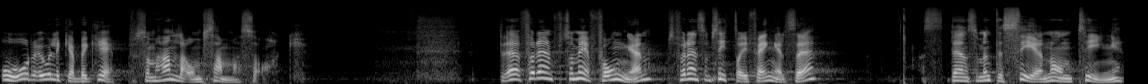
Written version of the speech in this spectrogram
ord, olika begrepp som handlar om samma sak. För den som är fången, för den som sitter i fängelse, den som inte ser någonting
